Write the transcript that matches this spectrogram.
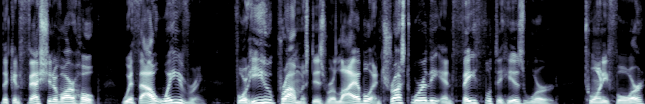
the confession of our hope without wavering. For he who promised is reliable and trustworthy and faithful to his word. 24.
